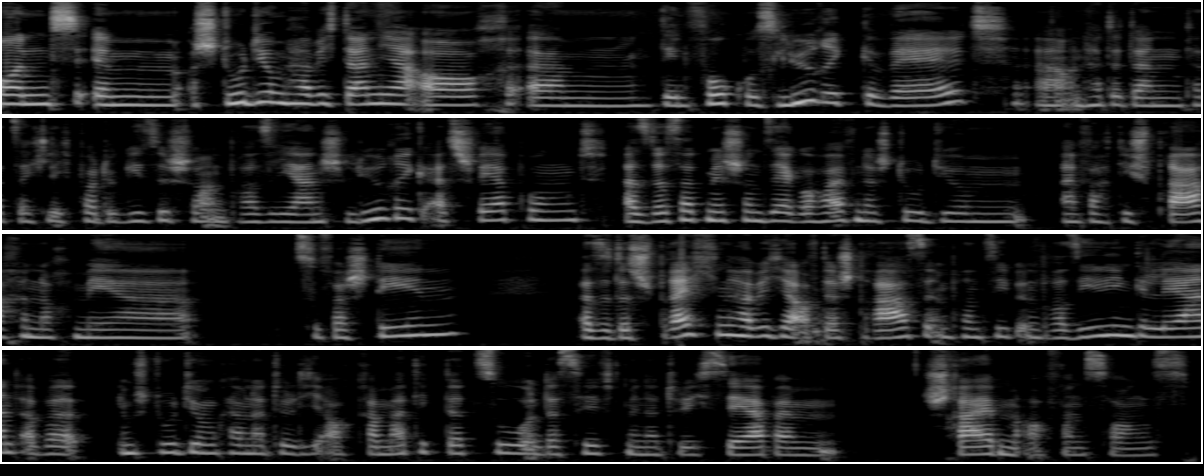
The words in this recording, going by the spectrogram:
Und im Studium habe ich dann ja auch ähm, den Fokus Lyrik gewählt äh, und hatte dann tatsächlich portugiesische und brasilianische Lyrik als Schwerpunkt. Also das hat mir schon sehr geholfen, das Studium einfach die Sprache noch mehr zu verstehen. Also das Sprechen habe ich ja auf der Straße im Prinzip in Brasilien gelernt, aber im Studium kam natürlich auch Grammatik dazu und das hilft mir natürlich sehr beim Schreiben auch von Songs.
